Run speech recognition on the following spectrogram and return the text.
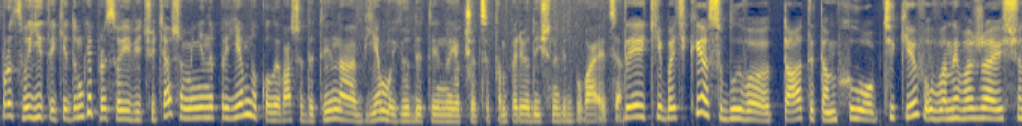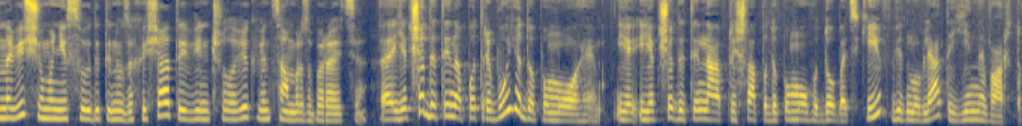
про свої такі думки, про свої відчуття, що мені неприємно, коли ваша дитина б'є мою дитину, якщо це там періодично відбувається. Деякі батьки, особливо тати там хлопчиків, вони вважають, що навіщо мені свою дитину захищати? Він чоловік, він сам розбереться. Е, Якщо дитина потребує допомоги, і якщо дитина прийшла по допомогу до батьків, відмовляти їй не варто.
